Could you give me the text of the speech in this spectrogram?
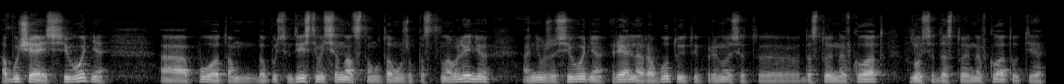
обучаясь сегодня, по, там, допустим, 218 тому же постановлению, они уже сегодня реально работают и приносят достойный вклад, вносят достойный вклад вот те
